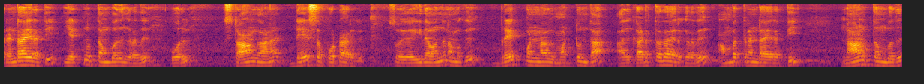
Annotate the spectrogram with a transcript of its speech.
ரெண்டாயிரத்தி எட்நூற்றம்பதுங்கிறது ஒரு ஸ்ட்ராங்கான டே சப்போர்ட்டாக இருக்குது ஸோ இதை வந்து நமக்கு பிரேக் பண்ணால் மட்டும்தான் அதுக்கு அடுத்ததாக இருக்கிறது ஐம்பத்தி ரெண்டாயிரத்தி நானூற்றம்பது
